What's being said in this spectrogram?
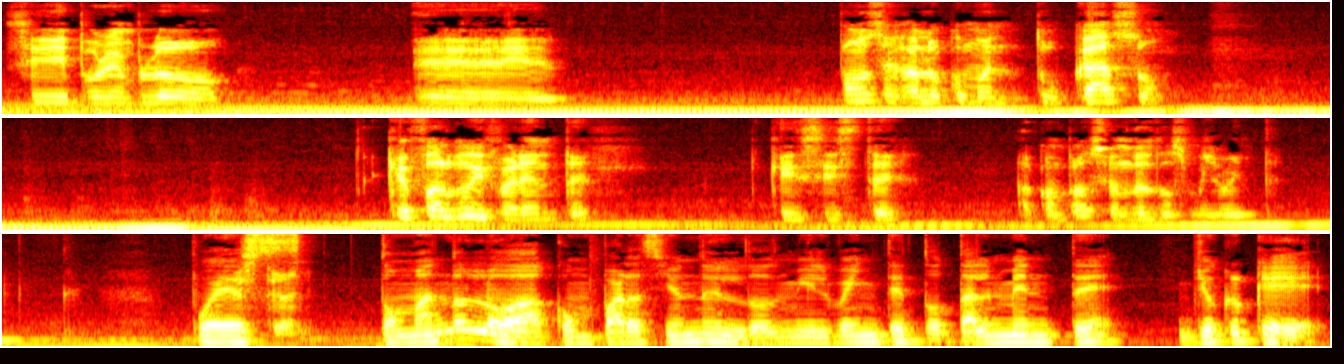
Sí, por ejemplo, eh, vamos a dejarlo como en tu caso. ¿Qué fue algo diferente que hiciste a comparación del 2020? Pues este tomándolo a comparación del 2020 totalmente, yo creo que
